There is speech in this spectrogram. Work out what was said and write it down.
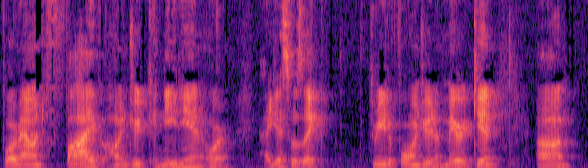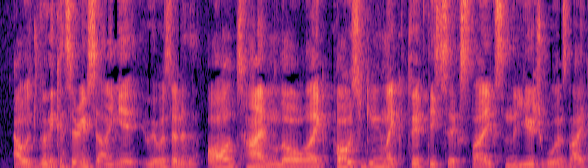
for around 500 Canadian, or I guess it was like three to 400 American. Um, I was really considering selling it. It was at an all-time low. Like posts were getting like 56 likes, and the usual was like,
